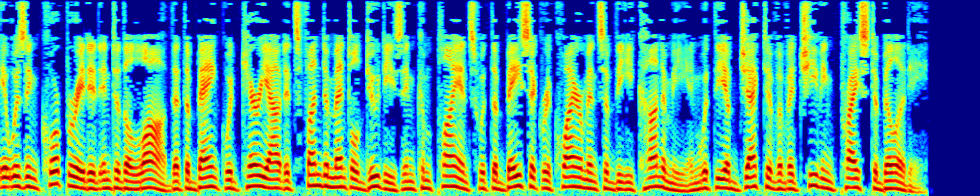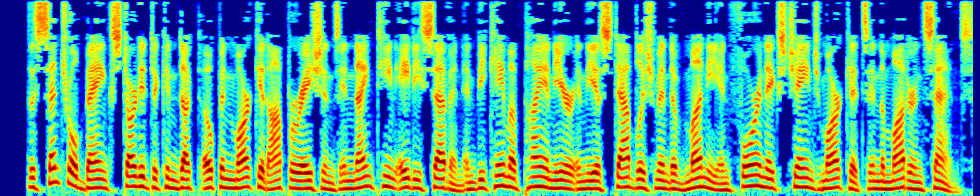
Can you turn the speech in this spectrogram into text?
it was incorporated into the law that the bank would carry out its fundamental duties in compliance with the basic requirements of the economy and with the objective of achieving price stability. The central bank started to conduct open market operations in 1987 and became a pioneer in the establishment of money and foreign exchange markets in the modern sense.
